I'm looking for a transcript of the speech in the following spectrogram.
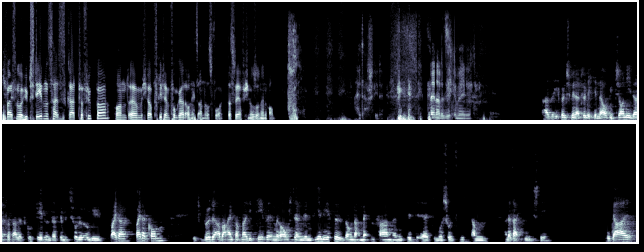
Ich weiß nur, Hüb Stevens heißt es gerade verfügbar und ähm, ich glaube, Friedhelm Funke hat auch nichts anderes vor. Das werfe ich nur so in den Raum. Alter Schwede. Sven hatte sich gemeldet. Also ich wünsche mir natürlich genau wie Johnny, dass das alles gut geht und dass wir mit Schule irgendwie weiter, weiterkommen. Ich würde aber einfach mal die These in den Raum stellen, wenn wir nächste Saison nach Meppen fahren, dann wird äh, Timo Schulz nicht am, an der Seitenlinie stehen. Egal,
